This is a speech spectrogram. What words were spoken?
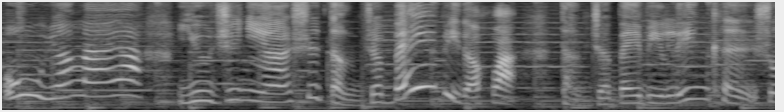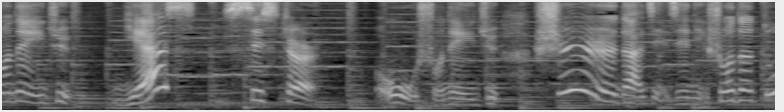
哦，原来啊，Eugenia 是等着 baby 的话，等着 baby Lincoln 说那一句 "Yes, sister." 哦，说那一句是的，姐姐你说的对。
